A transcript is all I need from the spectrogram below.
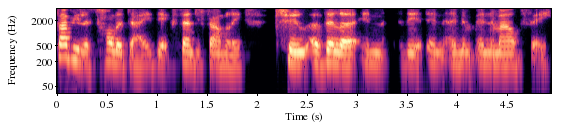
fabulous holiday the extended family to a villa in the in in, in amalfi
